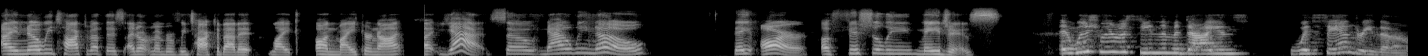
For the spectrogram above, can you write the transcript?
I know we talked about this. I don't remember if we talked about it like on mic or not. Uh, yeah, so now we know they are officially mages. I wish we would have seen the medallions with Sandry though.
